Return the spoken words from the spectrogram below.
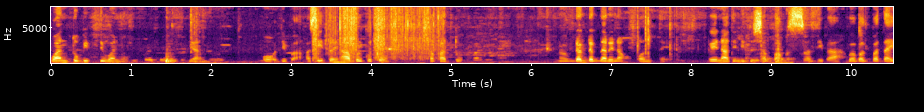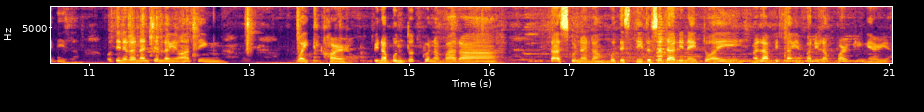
1 to 51. oh. Yan. O, di ba? Kasi ito hinabol ko to. Saka to. Nagdagdag na rin ako konti. Gawin natin dito sa box. O, di ba? Babag pa tayo dito. O, tinala nandyan lang yung ating white car. Pinabuntot ko na para taas ko na lang. Butis dito sa dali na ito ay malapit lang yung kanilang parking area.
